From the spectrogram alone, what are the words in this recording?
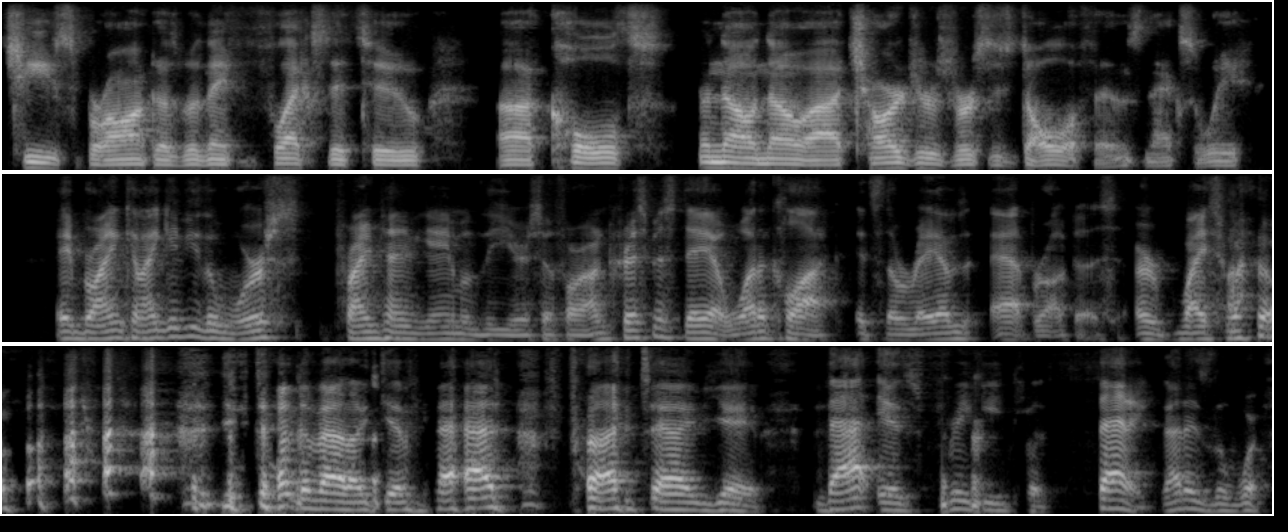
Chiefs Broncos, but they flexed it to uh, Colts no, no. Uh, Chargers versus Dolphins next week. Hey, Brian, can I give you the worst primetime game of the year so far? On Christmas Day at one o'clock, it's the Rams at Broncos, or vice versa. you talk about a give bad primetime game. That is freaking pathetic. That is the worst.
